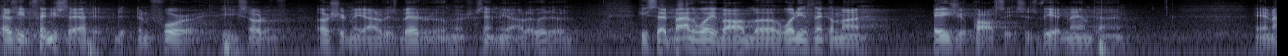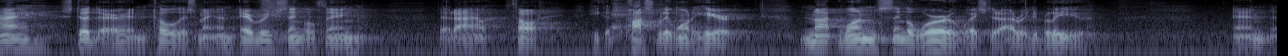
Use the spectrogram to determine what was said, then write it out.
as he'd finished that, and before he sort of ushered me out of his bedroom, or sent me out of it, uh, he said, by the way, Bob, uh, what do you think of my Asia policy? This is Vietnam time. And I stood there and told this man every single thing that I thought he could possibly want to hear, not one single word of which did I really believe. And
